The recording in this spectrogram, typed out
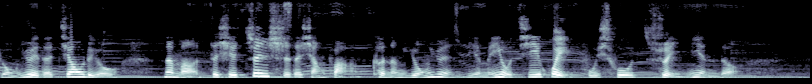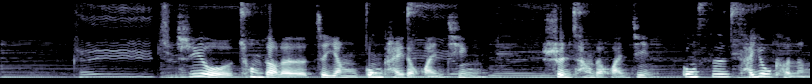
踊跃的交流，那么这些真实的想法可能永远也没有机会浮出水面的。只有创造了这样公开的环境、顺畅的环境，公司才有可能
